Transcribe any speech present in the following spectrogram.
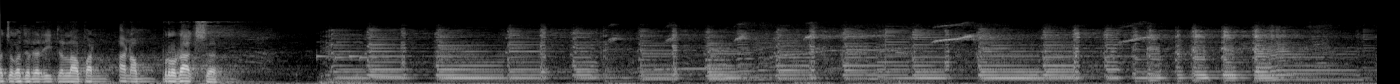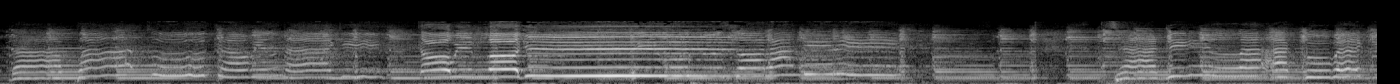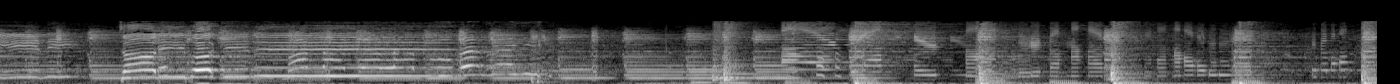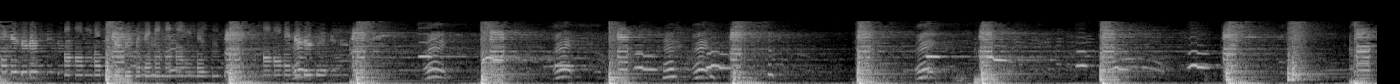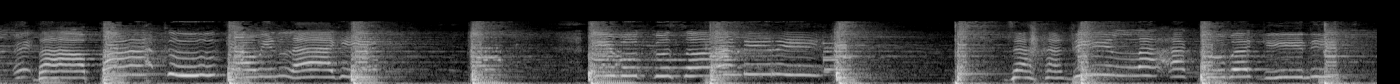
Kocok-kocok dari 86 Production. Bapakku kawin lagi. Ibuku seorang diri, Jadilah aku begini.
